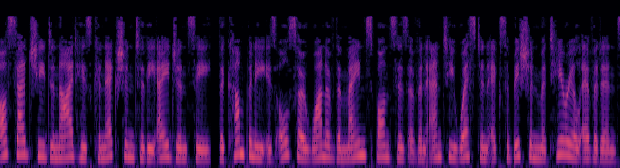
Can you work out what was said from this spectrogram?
Osadchi denied his connection to the agency. The company is also one of the main sponsors of an anti-Western exhibition Material Evidence.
